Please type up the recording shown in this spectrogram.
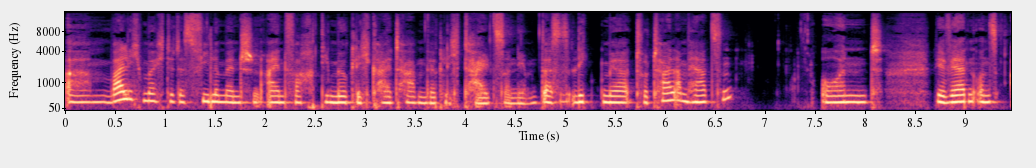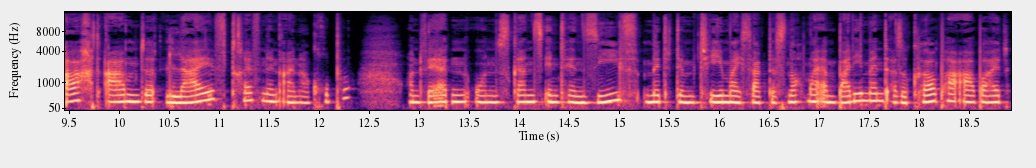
ähm, weil ich möchte, dass viele Menschen einfach die Möglichkeit haben, wirklich teilzunehmen. Das liegt mir total am Herzen. Und wir werden uns acht Abende live treffen in einer Gruppe und werden uns ganz intensiv mit dem Thema, ich sage das nochmal, Embodiment, also Körperarbeit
